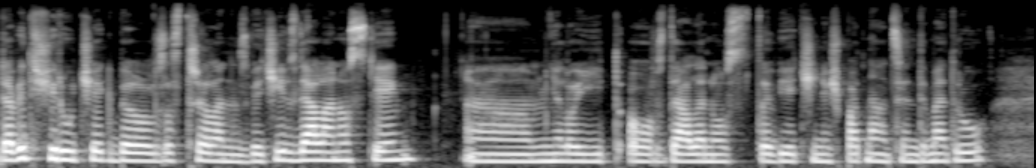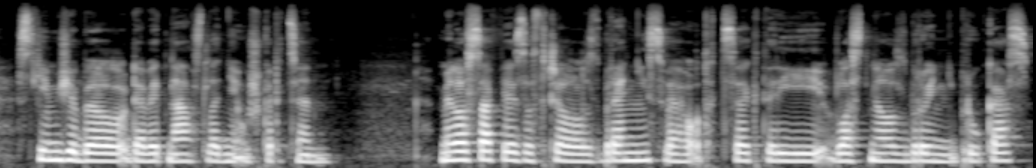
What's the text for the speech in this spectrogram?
David Širuček byl zastřelen z větší vzdálenosti, mělo jít o vzdálenost větší než 15 cm s tím, že byl David následně uškrcen. Miloslav je zastřelil zbraní svého otce, který vlastnil zbrojní průkaz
